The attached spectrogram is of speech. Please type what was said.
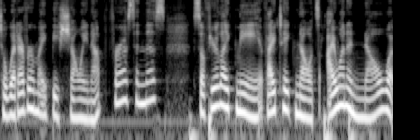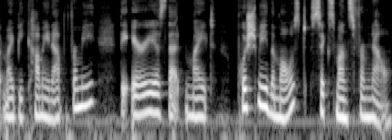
to whatever might be showing up for us in this. So if you're like me, if I take notes, I want to know what might be coming up for me, the areas that might push me the most six months from now.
